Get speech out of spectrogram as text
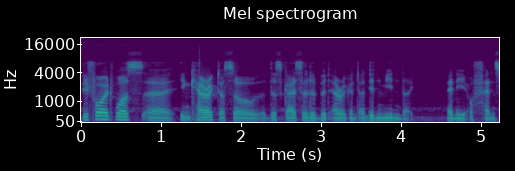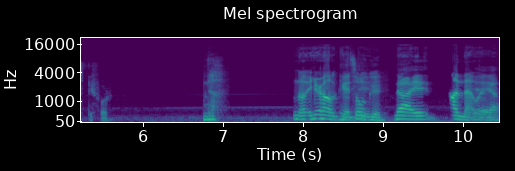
before it was uh, in character, so this guy's a little bit arrogant. I didn't mean like any offense before. No, no, you're all good. it's all dude. good. No, it, Fun that yeah, way. yeah.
